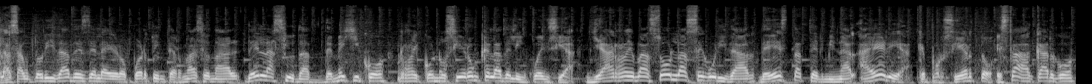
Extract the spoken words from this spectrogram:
Las autoridades del Aeropuerto Internacional de la Ciudad de México reconocieron que la delincuencia ya rebasó la seguridad de esta terminal aérea, que por cierto está a cargo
